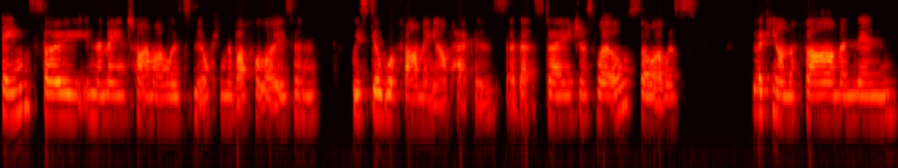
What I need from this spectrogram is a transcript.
thing. So in the meantime, I was milking the buffaloes, and we still were farming alpacas at that stage as well. So I was working on the farm, and then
